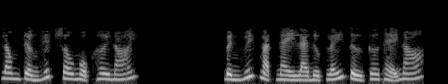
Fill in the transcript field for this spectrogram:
Long Trần hít sâu một hơi nói. Bình huyết mạch này là được lấy từ cơ thể nó.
